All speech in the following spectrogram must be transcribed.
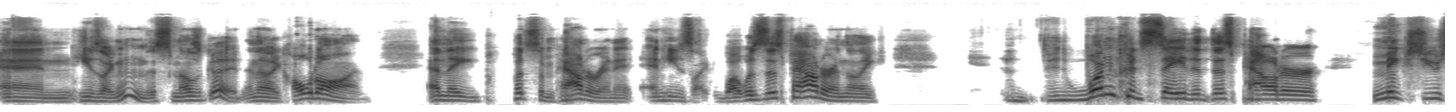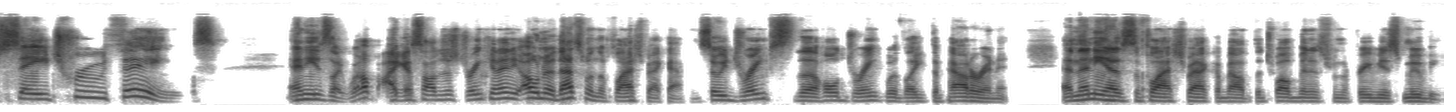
And he's like, mm, This smells good. And they're like, Hold on. And they put some powder in it. And he's like, What was this powder? And they're like, one could say that this powder makes you say true things. And he's like, Well, I guess I'll just drink it any. Oh no, that's when the flashback happens. So he drinks the whole drink with like the powder in it. And then he has the flashback about the 12 minutes from the previous movie.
